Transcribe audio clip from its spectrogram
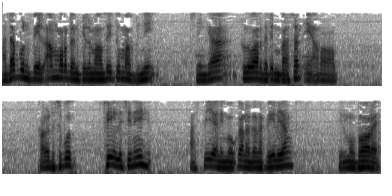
Adapun fiil amr dan fiil madhi itu mabni sehingga keluar dari pembahasan i'rab. Kalau disebut fi'il di sini pasti yang dimaukan adalah fi'il yang fi'il mudhari.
